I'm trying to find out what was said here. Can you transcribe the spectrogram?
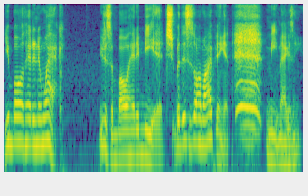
You bald headed and whack. You just a bald headed bitch. But this is all my opinion. MEET Magazine.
